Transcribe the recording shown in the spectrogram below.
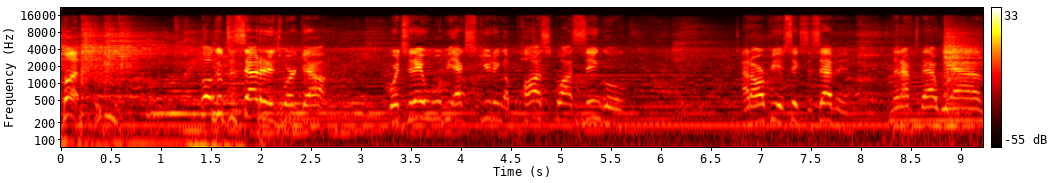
But welcome to Saturday's workout, where today we will be executing a pause squat single at RP of six to seven. And Then after that, we have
